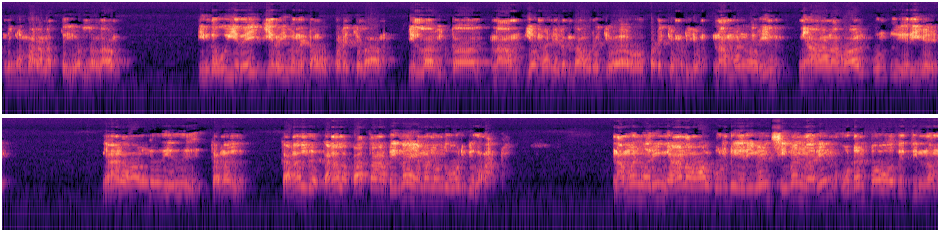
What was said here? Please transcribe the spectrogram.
நீங்க மரணத்தை வெல்லலாம். இந்த உயிரை இறைவனிடம் ஒப்படைக்கலாம். இல்லாவிட்டால் நாம் யமனிடம் தான் உரைக்க ஒப்படைக்க முடியும். நம்மன் வரின் ஞானவாள் கொண்டு எறிவேன். ஞான வாழ்ங்கிறது எது? கனல். கனல் கனலை பார்த்தான் அப்படின்னா யமன் வந்து ஓடி போயிடுவான் நமன் வரின் ஞானவால் கொண்டு எறிவேன் சிவன் வரின் உடன் போவது தின்னம்.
